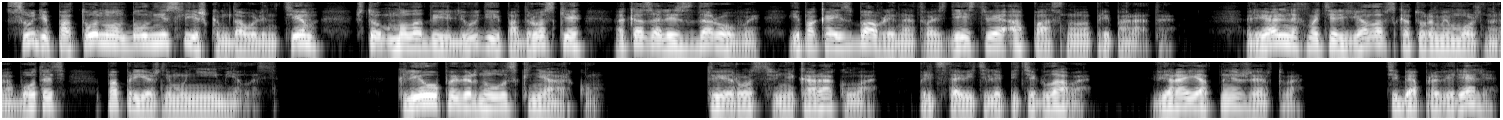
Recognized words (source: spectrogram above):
Судя по тону, он был не слишком доволен тем, что молодые люди и подростки оказались здоровы и пока избавлены от воздействия опасного препарата. Реальных материалов, с которыми можно работать, по-прежнему не имелось. Клео повернулась к Ниарку. «Ты родственник Оракула, представителя Пятиглава. Вероятная жертва. Тебя проверяли?»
